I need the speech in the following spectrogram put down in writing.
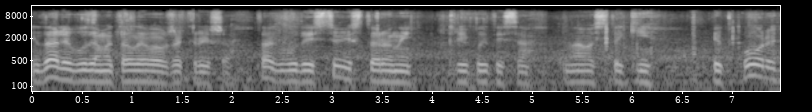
І далі буде металева вже криша. Так буде і з цієї сторони кріпитися на ось такі підпори.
